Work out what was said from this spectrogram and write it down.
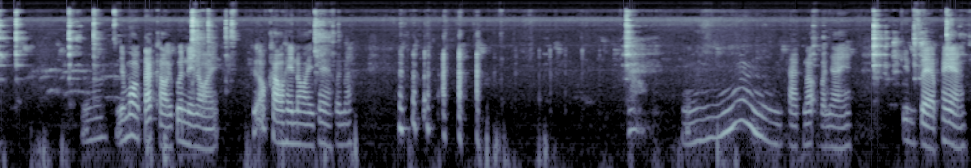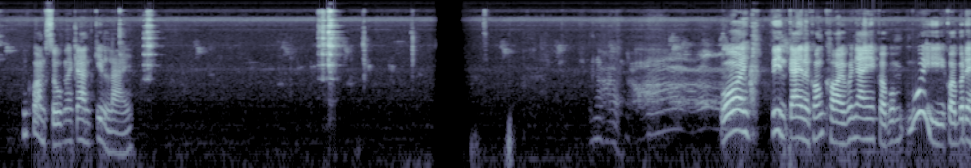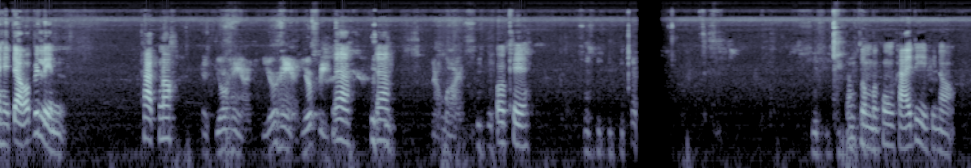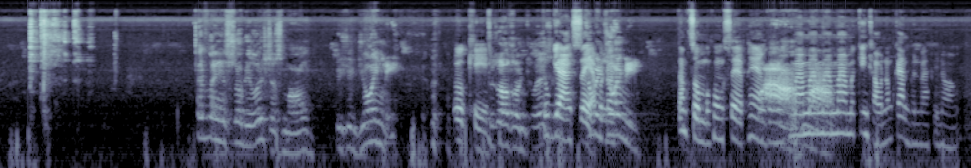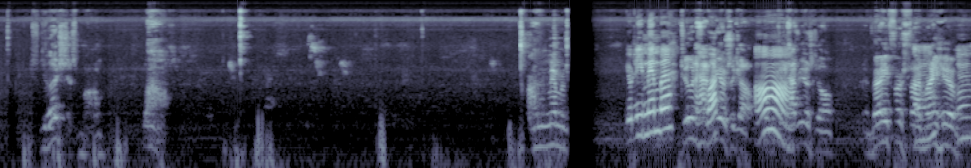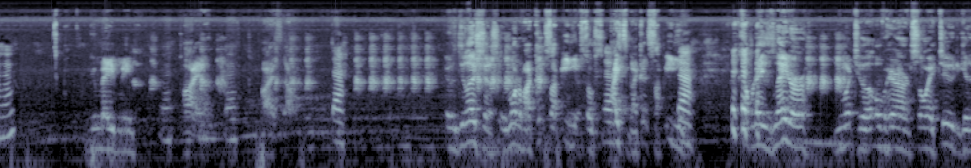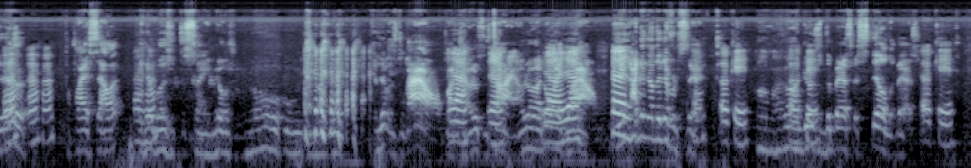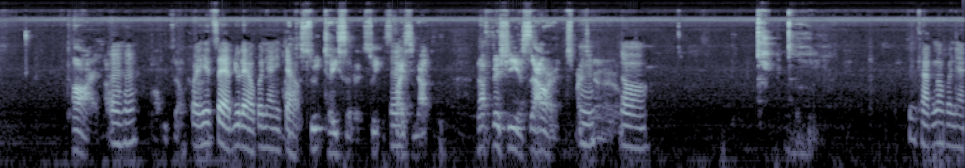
อย่ามองตักเข่าให้เพิ่อนหน่อยๆคือเอาเข่าให้หน่อยแท้เพิ่อนว่าอืมคักเนาะปัญญายกินแสบแพงมีความสุขในการกินหลาย โอ้ยตีนไก่น่ะของข่อยพ่อใหญ่ข่อยบ่อุ้ยข่อยบ่ได้ให้เจ้าเอาไปเล่นคักเนาะ It's your hand, your hand, your feet, จ้าจ้า not mine. โอเค ต้องสมบักคงขายดีพี่น้อง Everything is so delicious, Mom. You should join me. โอเค It's also delicious. ทุกอย่างแสบ Come เพิ่ and นว่า join me. ตำสมบักคงแสบแห้งเพิ่นว่ามามามามามากินข้าวน้ำกันเพิ่นว่าพี่น้อง It's delicious, Mom. Wow. I remember you remember two and a half What? years ago. Oh. Two and a half years ago. The very first time right here, อือฮึ you made me Mm. pie, Mm. pie salad. จ้ะ It was delicious. It was one of I couldn't stop eating. It was so Yeah. spicy, but I couldn't stop eating จ้ะ it. A couple days later, you went to uh, over here on Soy too to get เออ another อ่าฮะ papaya salad, and Uh-huh. it wasn't the same. It was no, because it was loud. Papaya Yeah, salad. This is yeah. Thai. I don't know. I don't Yeah, like yeah. loud. Um, I didn't know the difference then. โอเค Oh my god, Okay. yours is the best. It's still the best. โอเค Thai. อือฮะ Papaya salad. ข่อยเฮ็ดแสบอยู่แล้วพ่อใหญ่ I เจ้า like the sweet taste of it, sweet and Yeah. spicy, not not fishy and sour and spicy. Mm. No, no, no. ขึ้นคักนอกปัญญา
